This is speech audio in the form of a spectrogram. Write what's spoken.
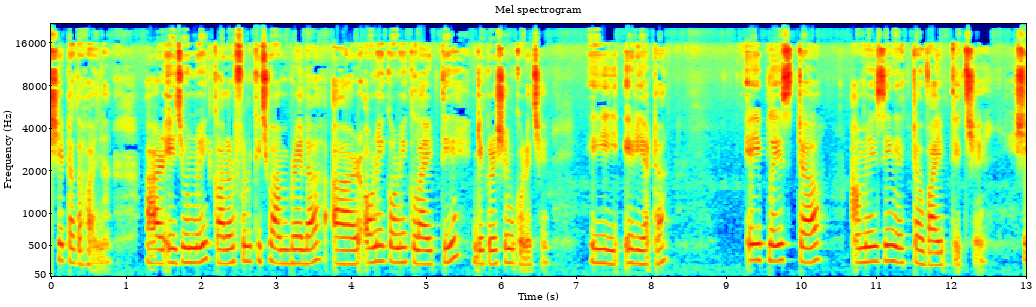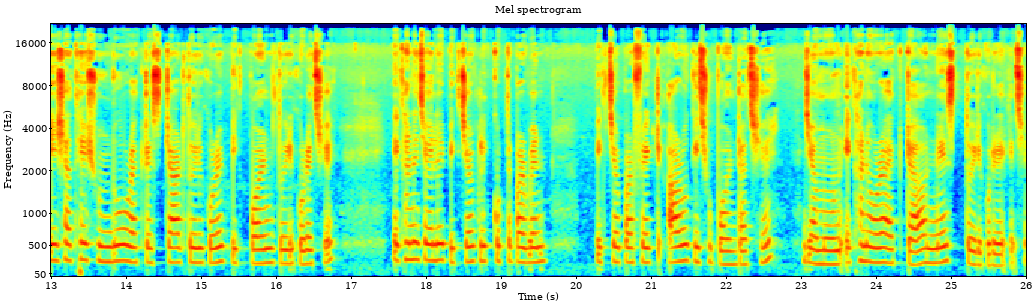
সেটা তো হয় না। আর এই জন্যই কালারফুল কিছু আমব্রেলা আর অনেক অনেক লাইট দিয়ে ডেকোরেশন করেছে এই এরিয়াটা এই প্লেসটা আমেজিং একটা ভাইব দিচ্ছে। সেই সাথে সুন্দর একটা স্টার তৈরি করে পিক পয়েন্ট তৈরি করেছে। এখানে চাইলে পিকচার ক্লিক করতে পারবেন। পিকচার পারফেক্ট আরও কিছু পয়েন্ট আছে। যেমন এখানে ওরা একটা নেস্ট তৈরি করে রেখেছে।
